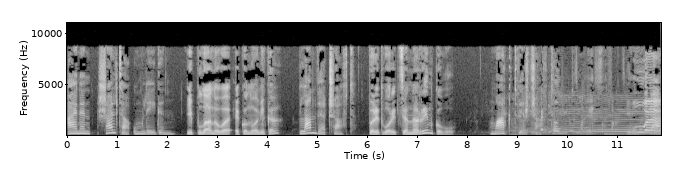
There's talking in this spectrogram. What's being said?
Einen Schalter umlegen. і планова економіка Planwirtschaft. перетвориться на ринкову. Marktwirtschaft. Ruhe!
